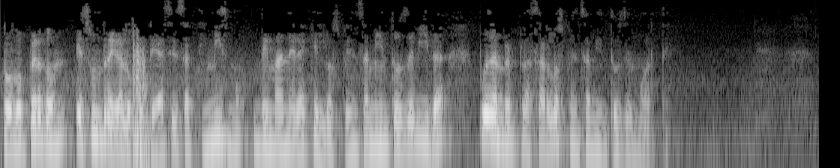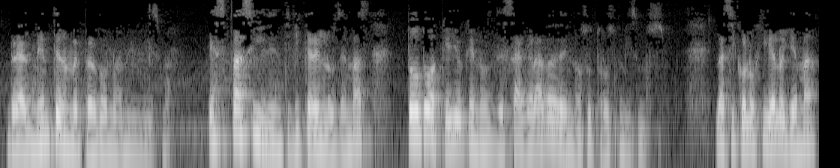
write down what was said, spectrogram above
Todo perdón es un regalo que te haces a ti mismo, de manera que los pensamientos de vida puedan reemplazar los pensamientos de muerte. Realmente no me perdono a mí mismo. Es fácil identificar en los demás todo aquello que nos desagrada de nosotros mismos. La psicología lo llama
